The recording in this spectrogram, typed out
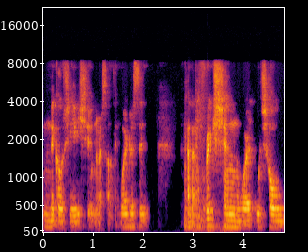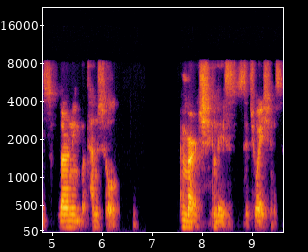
in negotiation or something. Where does it kind of friction where which holds learning potential emerge in these situations.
